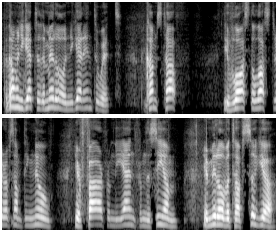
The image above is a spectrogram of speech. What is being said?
But then when you get to the middle and you get into it, it becomes tough. You've lost the luster of something new. You're far from the end, from the siyam. You're middle of a tough sugya.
